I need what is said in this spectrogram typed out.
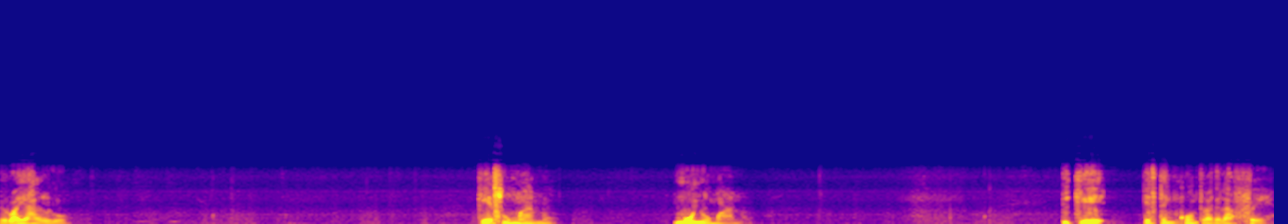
Pero hay algo que es humano, muy humano, y que está en contra de la fe,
